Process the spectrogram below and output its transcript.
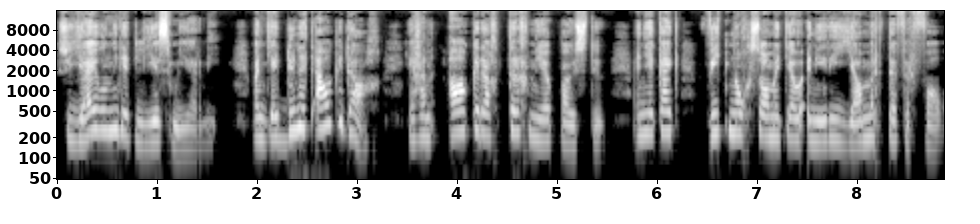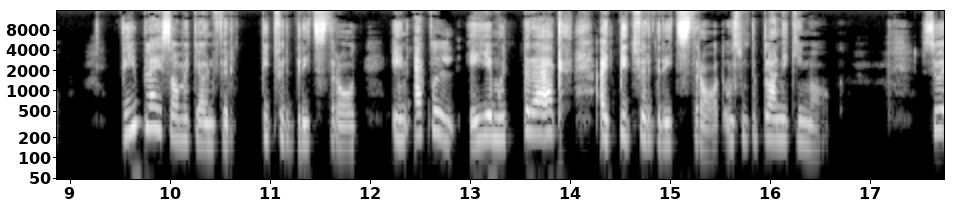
So jy wil nie dit lees meer nie, want jy doen dit elke dag. Jy gaan elke dag terug na jou post toe en jy kyk wie nog saam met jou in hierdie jammerte verval. Wie bly saam met jou in Ver Piet Verdrietstraat en ek wil hê jy moet trek uit Piet Verdrietstraat. Ons moet 'n plannetjie maak. So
